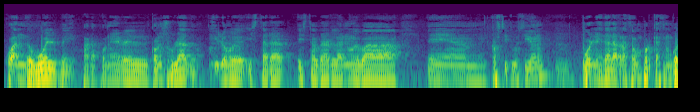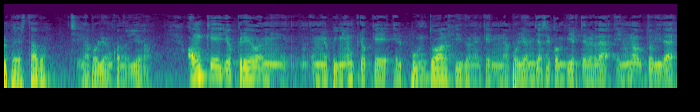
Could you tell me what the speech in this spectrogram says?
cuando vuelve para poner el consulado y luego instaurar, instaurar la nueva eh, constitución, pues les da la razón porque hace un golpe de Estado. Sí. Napoleón cuando llega. Aunque yo creo, en mi, en mi opinión, creo que el punto álgido en el que Napoleón ya se convierte, ¿verdad?, en una autoridad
